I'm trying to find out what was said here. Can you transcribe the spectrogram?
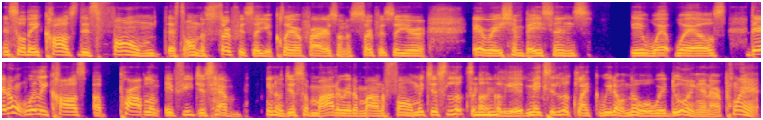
And so, they cause this foam that's on the surface of your clarifiers, on the surface of your aeration basins wet wells. They don't really cause a problem if you just have, you know, just a moderate amount of foam. It just looks mm-hmm. ugly. It makes it look like we don't know what we're doing in our plant.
